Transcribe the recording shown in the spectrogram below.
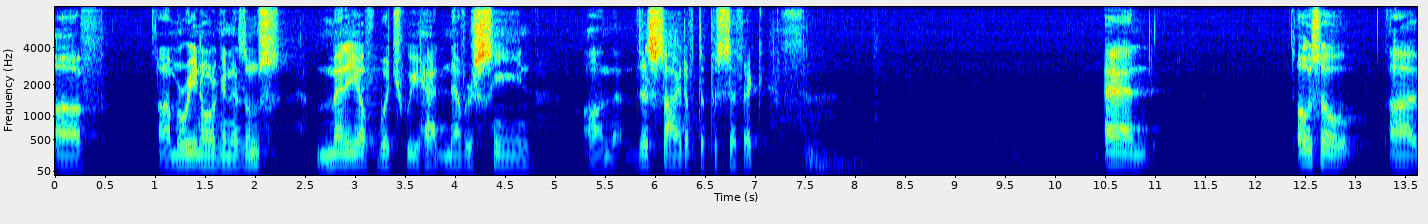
of uh, marine organisms, many of which we had never seen on this side of the Pacific. And also, uh,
